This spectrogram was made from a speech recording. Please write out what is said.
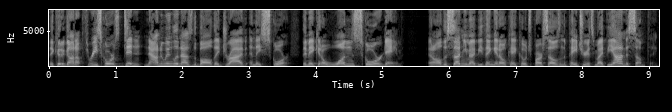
They could have gone up three scores, didn't. Now New England has the ball. They drive and they score. They make it a one score game. And all of a sudden, you might be thinking, okay, Coach Parcells and the Patriots might be onto something.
